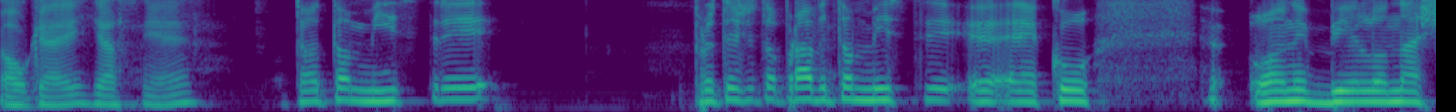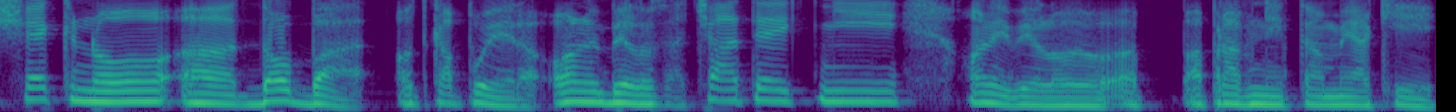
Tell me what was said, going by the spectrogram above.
OK, jasně. Toto mistry protože to právě to místo jako on bylo na všechno uh, doba od capoeira. On byl začáteční, on byl a právě tam jaký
